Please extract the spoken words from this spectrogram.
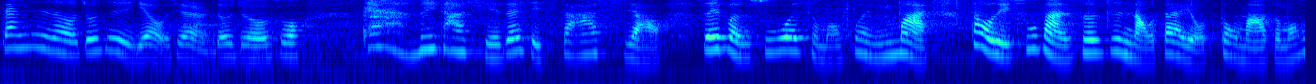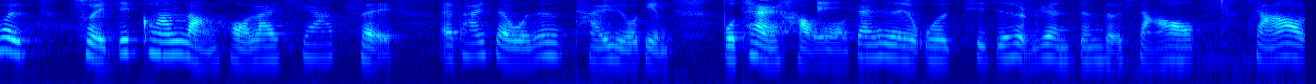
但是呢，就是也有些人就觉得说，看 Meta 写这些三小，这一本书为什么会卖？到底出版社是脑袋有洞吗？怎么会揣这款人吼来瞎扯？哎，拍谢，我这台语有点不太好哦，但是我其实很认真的想要想要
